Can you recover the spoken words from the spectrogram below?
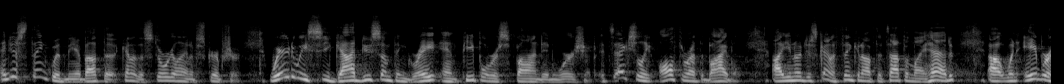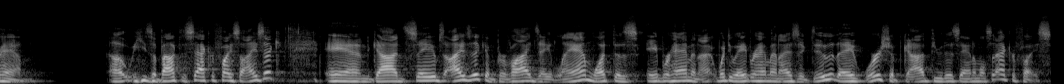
And just think with me about the kind of the storyline of Scripture. Where do we see God do something great and people respond in worship? It's actually all throughout the Bible. Uh, you know, just kind of thinking off the top of my head, uh, when Abraham uh, he's about to sacrifice Isaac, and God saves Isaac and provides a lamb. What does Abraham and what do Abraham and Isaac do? They worship God through this animal sacrifice.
